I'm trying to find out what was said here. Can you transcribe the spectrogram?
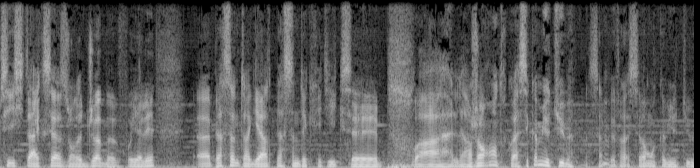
si, si t'as accès à ce genre de job, euh, faut y aller. Euh, personne te regarde, personne te critique. C'est l'argent rentre quoi. C'est comme YouTube. C'est un peu vrai. C'est vraiment comme YouTube.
